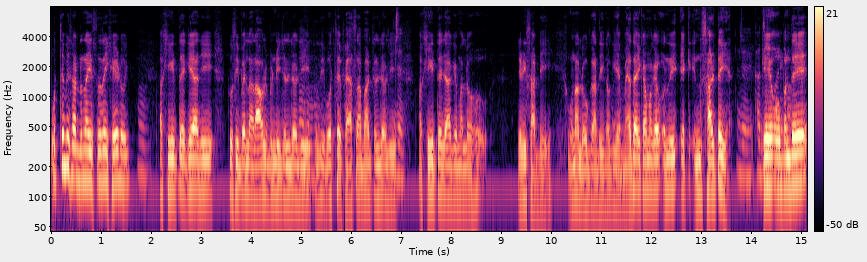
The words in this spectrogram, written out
ਉੱਥੇ ਵੀ ਸਾਡੇ ਨਾਲ ਇਸ ਤਰ੍ਹਾਂ ਹੀ ਖੇਡ ਹੋਈ। ਅਖੀਰ ਤੇ ਕਿਹਾ ਜੀ ਤੁਸੀਂ ਪਹਿਲਾਂ ਰਾਵਲਪਿੰਡੀ ਚਲ ਜਾਓ ਜੀ ਤੁਸੀਂ ਉੱਥੇ ਫੈਸਲਾਬਾਦ ਚਲ ਜਾਓ ਜੀ। ਅਖੀਰ ਤੇ ਜਾ ਕੇ ਮੰਨ ਲਓ ਜਿਹੜੀ ਸਾਡੀ ਉਹਨਾਂ ਲੋਕਾਂ ਦੀ ਨੋ ਕੀ ਮੈਂ ਤਾਂ ਇਹ ਕਹਾਂਗਾ ਉਹਦੀ ਇੱਕ ਇਨਸਲਟ ਹੀ ਹੈ ਕਿ ਉਹ ਬੰਦੇ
